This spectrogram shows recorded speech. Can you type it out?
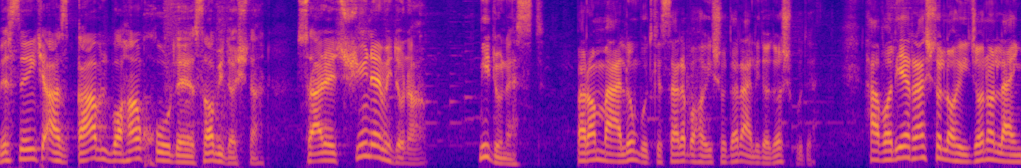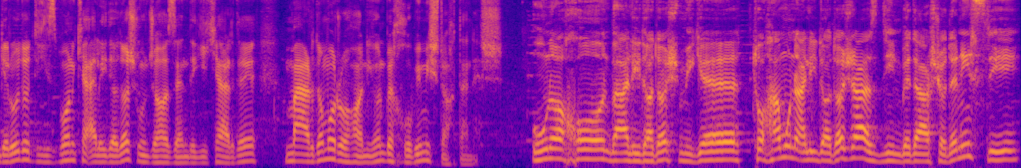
مثل اینکه از قبل با هم خورده حسابی داشتن. سر چی نمی‌دونم. می‌دونست. برام معلوم بود که سر بهایی شدن علی داداش بوده. حوالی رشت و لاهیجان و لنگرود و دیزبون که علی داداش اونجاها زندگی کرده مردم و روحانیون به خوبی میشناختنش. اون آخوند به علی داداش میگه تو همون علی داداش از دین به در شده نیستی؟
